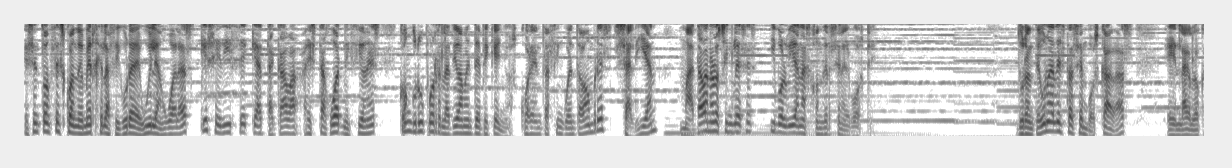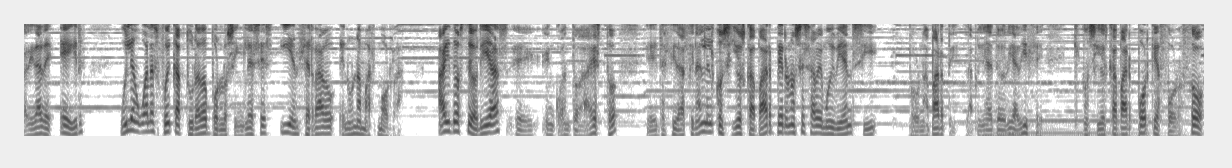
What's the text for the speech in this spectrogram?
Es entonces cuando emerge la figura de William Wallace, que se dice que atacaba a estas guarniciones con grupos relativamente pequeños, 40-50 hombres, salían, mataban a los ingleses y volvían a esconderse en el bosque. Durante una de estas emboscadas, en la localidad de Ayr, William Wallace fue capturado por los ingleses y encerrado en una mazmorra. Hay dos teorías eh, en cuanto a esto, es decir, al final él consiguió escapar, pero no se sabe muy bien si, por una parte, la primera teoría dice que consiguió escapar porque forzó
